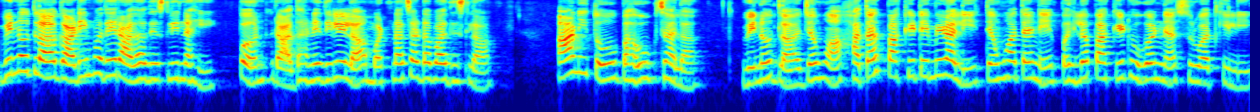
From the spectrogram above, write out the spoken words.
विनोदला गाडीमध्ये राधा दिसली नाही पण राधाने दिलेला मटणाचा डबा दिसला आणि तो भाऊक झाला. विनोदला जेव्हा हातात पाकिटे मिळाली तेव्हा त्याने पहिलं पाकिट उघडण्यास सुरुवात केली.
